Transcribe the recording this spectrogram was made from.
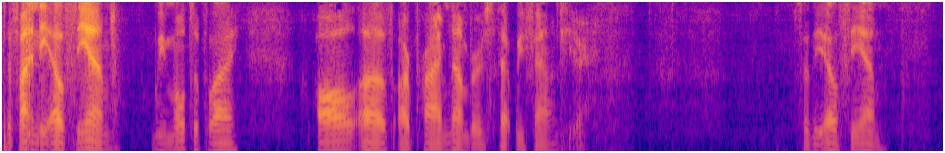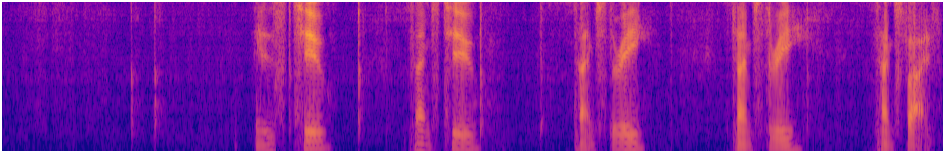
To find the LCM, we multiply all of our prime numbers that we found here. So the LCM is 2 times 2 times 3 times 3 times 5.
